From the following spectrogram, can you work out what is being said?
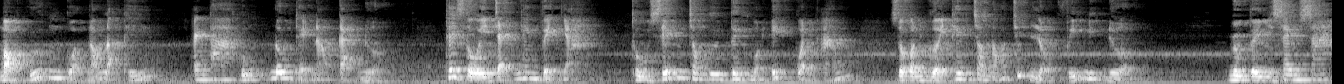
mong ước của nó là thế, anh ta cũng đâu thể nào cản được. Thế rồi chạy nhanh về nhà, thu xếp cho Ngư Tinh một ít quần áo, rồi còn gửi thêm cho nó chút lộ phí đi đường. Ngư Tinh xem ra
